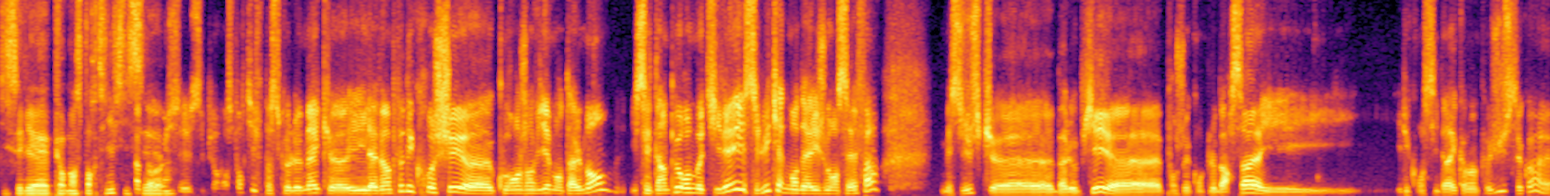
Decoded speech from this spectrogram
Si c'est purement sportif, si Ah c'est bah oui, c'est purement sportif parce que le mec, euh, il avait un peu décroché euh, courant janvier mentalement. Il s'était un peu remotivé. C'est lui qui a demandé à aller jouer en CFA. Mais c'est juste que euh, balle au pied euh, pour jouer contre le Barça, il, il est considéré comme un peu juste quoi.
